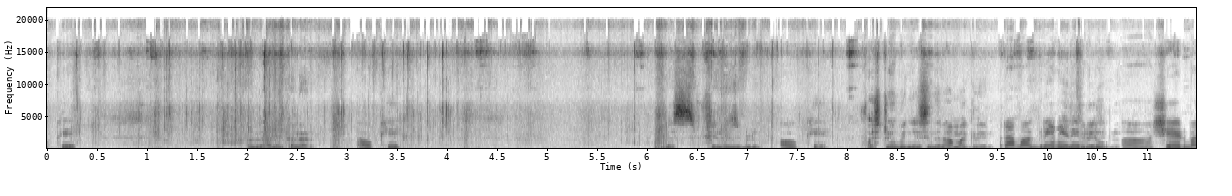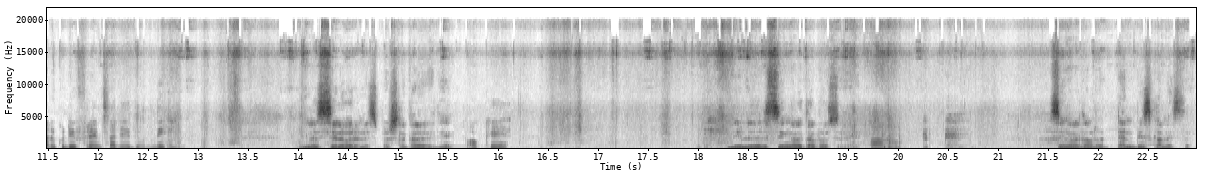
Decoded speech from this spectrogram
okay Rani colour okay. Plus ఫిరోజీ బ్లూ ఓకే. ఫస్ట్ ఓపెన్ చేసింది రామా గ్రీన్ రామా గ్రీన్ ఇది బ్లూ. షేడ్ మనకు డిఫరెన్స్ అనేది ఉంది. ఇలా సిల్వర్ అండి స్పెషల్ కలర్ ఇది. ఓకే. దీనిలో సింగిల్ కలర్ వస్తుంది. సింగిల్ కలర్ టెన్ పీస్ కాలం ఇస్తారు.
